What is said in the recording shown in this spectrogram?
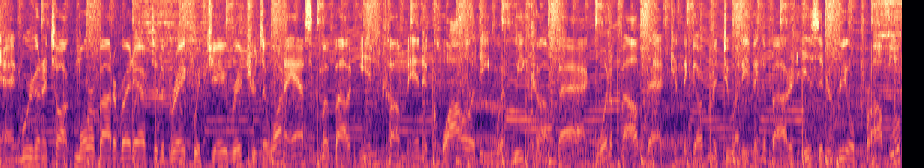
And we're going to talk more about it right after the break with Jay Richards. I want to ask him about income inequality when we come back. What about that? Can the government do anything about it? Is it a real problem?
